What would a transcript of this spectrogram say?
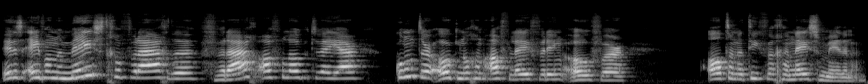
Dit is een van de meest gevraagde vragen afgelopen twee jaar. Komt er ook nog een aflevering over alternatieve geneesmiddelen?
